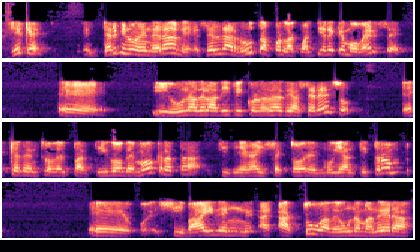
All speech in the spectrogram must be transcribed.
Así que, en términos generales, esa es la ruta por la cual tiene que moverse. Eh, y una de las dificultades de hacer eso es que dentro del Partido Demócrata, si bien hay sectores muy anti-Trump, eh, si Biden actúa de una manera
